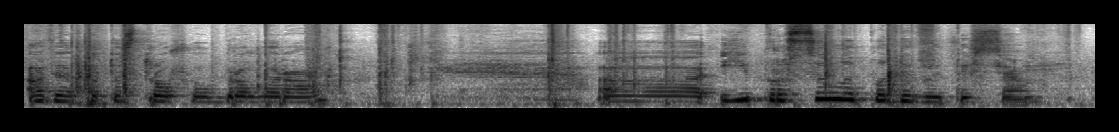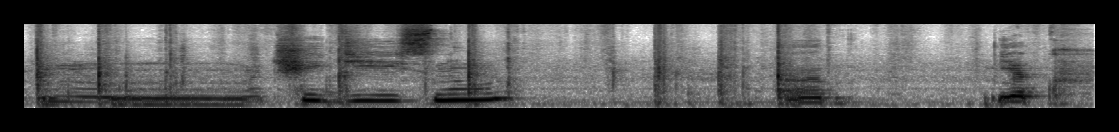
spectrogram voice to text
авіакатастрофи у Броварах і просили подивитися, чи дійсно, як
